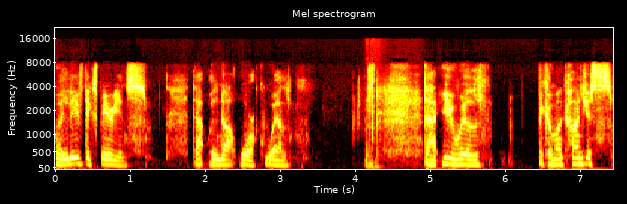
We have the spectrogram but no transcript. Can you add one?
my lived experience, that will not work well. That you will become unconscious,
